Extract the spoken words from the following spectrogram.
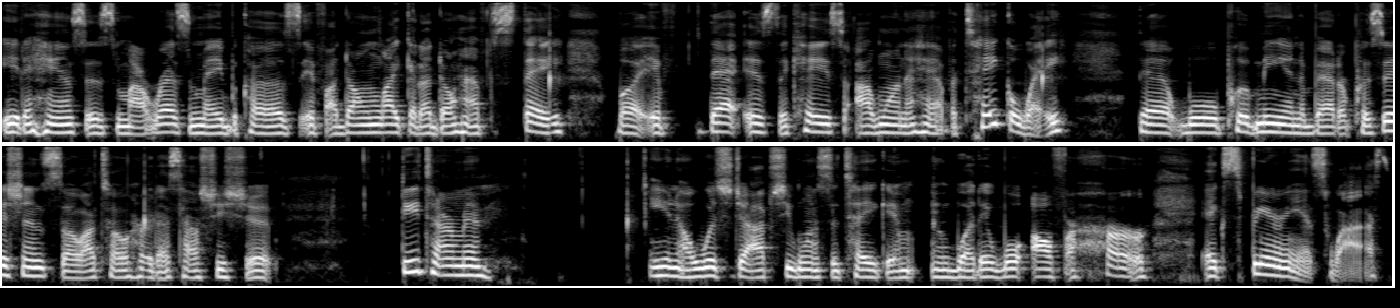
it enhances my resume. Because if I don't like it, I don't have to stay. But if that is the case, I want to have a takeaway that will put me in a better position. So I told her that's how she should determine you know, which job she wants to take and, and what it will offer her experience wise.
